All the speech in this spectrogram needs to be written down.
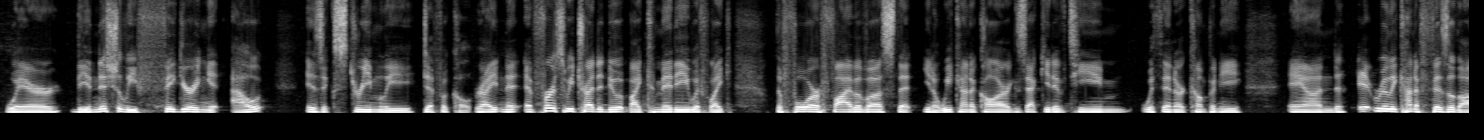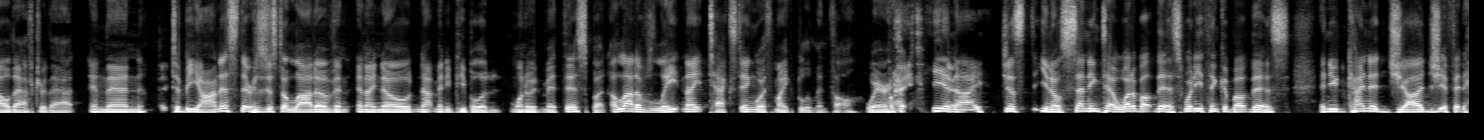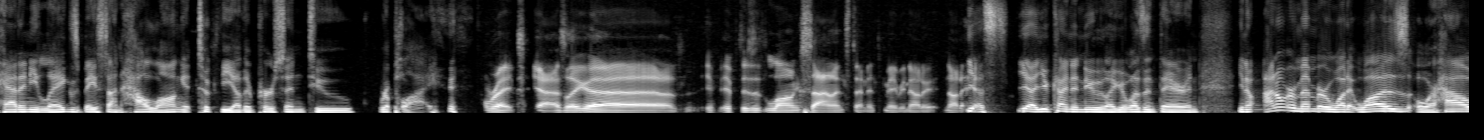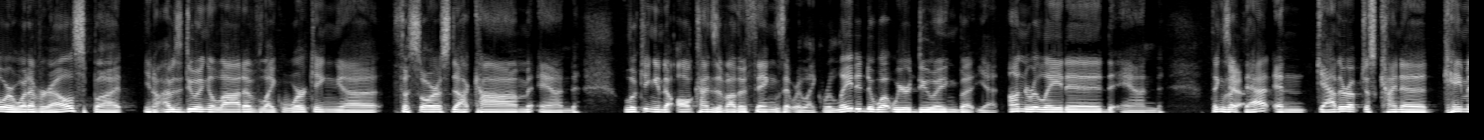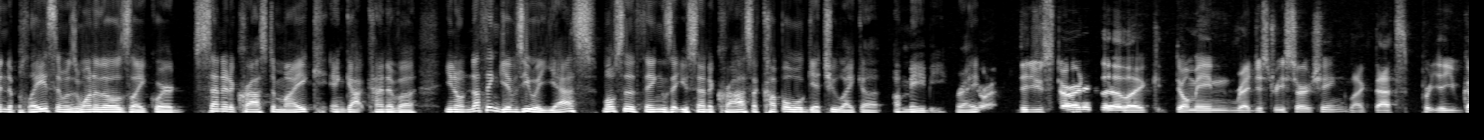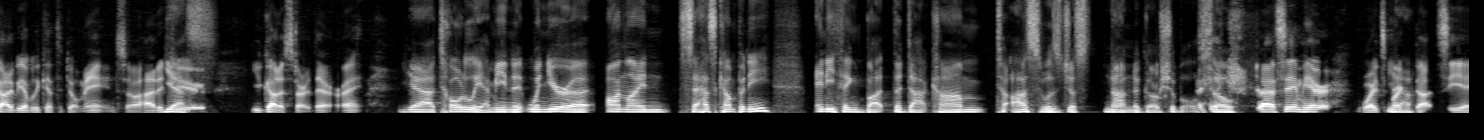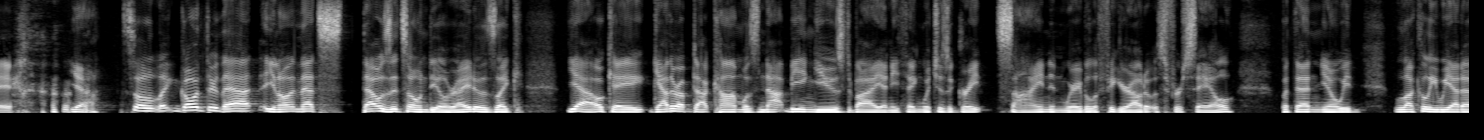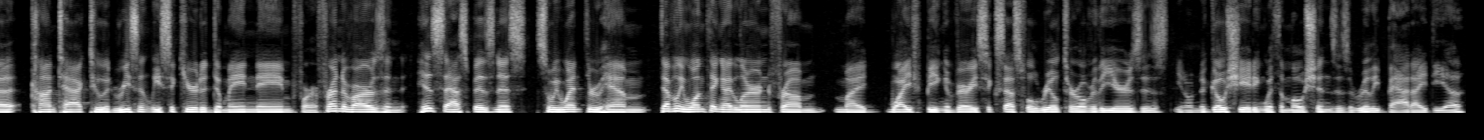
where the initially figuring it out is extremely difficult right? And at first we tried to do it by committee with like the four or five of us that you know we kind of call our executive team within our company and it really kind of fizzled out after that. And then, to be honest, there was just a lot of, and, and I know not many people would want to admit this, but a lot of late night texting with Mike Blumenthal, where right. he and I just, you know, sending to, what about this? What do you think about this? And you'd kind of judge if it had any legs based on how long it took the other person to reply. Right. Yeah. It's like uh, if if there's a long silence, then it's maybe not a not a hit. yes. Yeah. You kind of knew like it wasn't there, and you know I don't remember what it was or how or whatever else, but you know I was doing a lot of like working uh, thesaurus.com and looking into all kinds of other things that were like related to what we were doing, but yet unrelated and things yeah. like that. And GatherUp just kind of came into place and was one of those like where sent it across to Mike and got kind of a, you know, nothing gives you a yes. Most of the things that you send across, a couple will get you like a, a maybe, right? right. Did you start at the like domain registry searching? Like that's pretty, you've got to be able to get the domain. So how did yes. you? You got to start there, right? Yeah, totally. I mean, when you're a online SaaS company, anything but the dot .com to us was just non-negotiable. So yeah, same here. Whitespark.ca. Yeah. yeah. So like going through that, you know, and that's that was its own deal, right? It was like, yeah, okay, gatherup.com was not being used by anything, which is a great sign, and we're able to figure out it was for sale. But then, you know, we luckily we had a contact who had recently secured a domain name for a friend of ours and his SaaS business. So we went through him. Definitely one thing I learned from my wife being a very successful realtor over the years is, you know, negotiating with emotions is a really bad idea.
